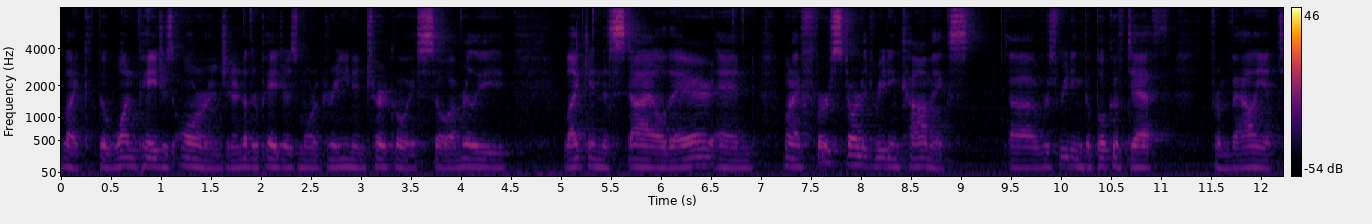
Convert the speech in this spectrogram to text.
Like the one page is orange and another page is more green and turquoise. So I'm really liking the style there. And when I first started reading comics, uh, I was reading the Book of Death from Valiant,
